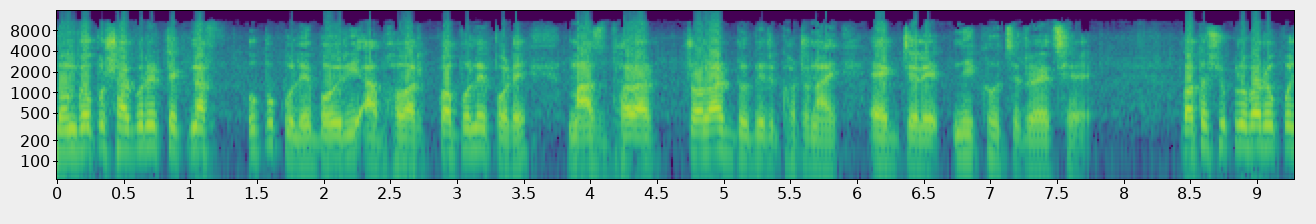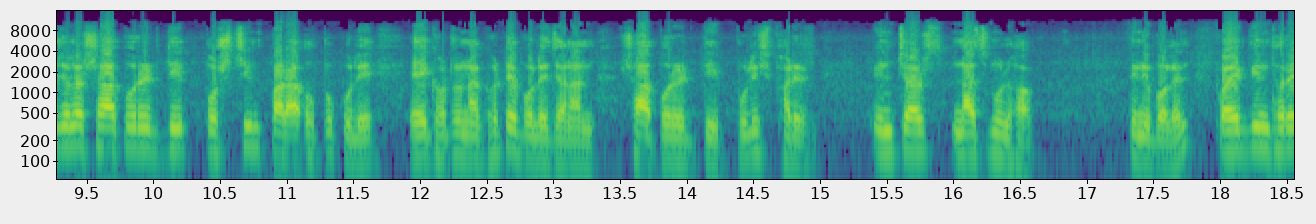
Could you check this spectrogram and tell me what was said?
বঙ্গোপসাগরের টেকনাফ উপকূলে বৈরী আবহাওয়ার কবলে পড়ে মাছ ধরার ট্রলার ডুবির ঘটনায় এক জেলে নিখোঁজ রয়েছে। গত শুক্রবার উপজেলা শাহপুরের দ্বীপ পশ্চিম পাড়া উপকূলে এই ঘটনা ঘটে বলে জানান শাহপুরের দ্বীপ পুলিশ ফাঁড়ির ইনচার্জ নাজমুল হক। তিনি বলেন, কয়েকদিন ধরে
